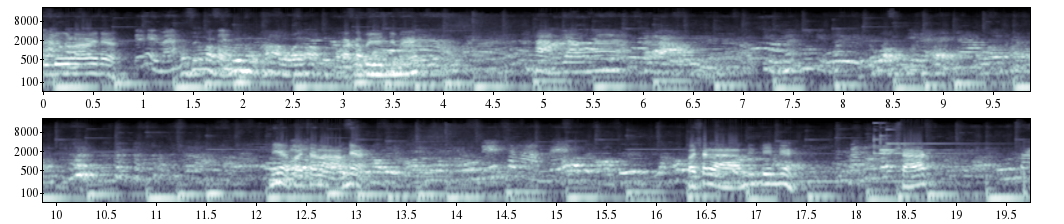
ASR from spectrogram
รตินดูอะไรเนี่ยได้เห็นไหมมันซื้อมาสองพันหกห้าร้อยแล้วปลากระเบนใช่ไหมหางยาวมากค่ะผิวไหมผิวไหมรู้ว่าผมเป็นแปดเนี่ยปลาฉลามเนี่ยดิฉลามเด็กปลาฉลามนี่ตินเนี่ยมาดูเล็กชาร์กดูมา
